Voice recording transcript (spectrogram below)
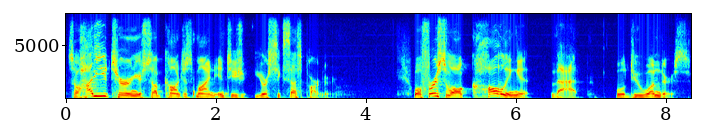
So, how do you turn your subconscious mind into your success partner? Well, first of all, calling it that will do wonders.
